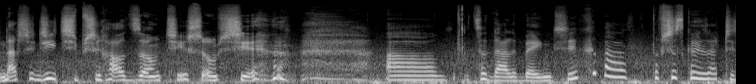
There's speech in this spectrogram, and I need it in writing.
Nasze dzieci przychodzą, cieszą się. A co dalej będzie? Chyba to wszystko jest raczej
